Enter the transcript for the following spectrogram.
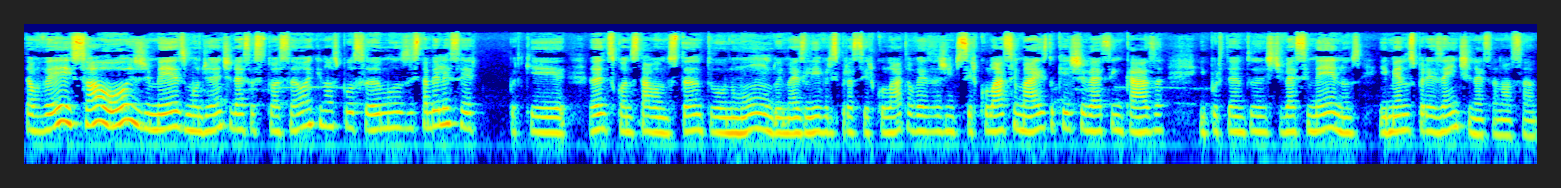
talvez só hoje mesmo, diante dessa situação, é que nós possamos estabelecer, porque antes, quando estávamos tanto no mundo e mais livres para circular, talvez a gente circulasse mais do que estivesse em casa e, portanto, estivesse menos e menos presente nessa nossa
